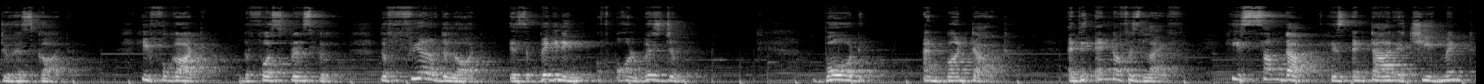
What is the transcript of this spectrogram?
to his God. He forgot the first principle. The fear of the Lord is the beginning of all wisdom. Bored and burnt out, at the end of his life, he summed up his entire achievement,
